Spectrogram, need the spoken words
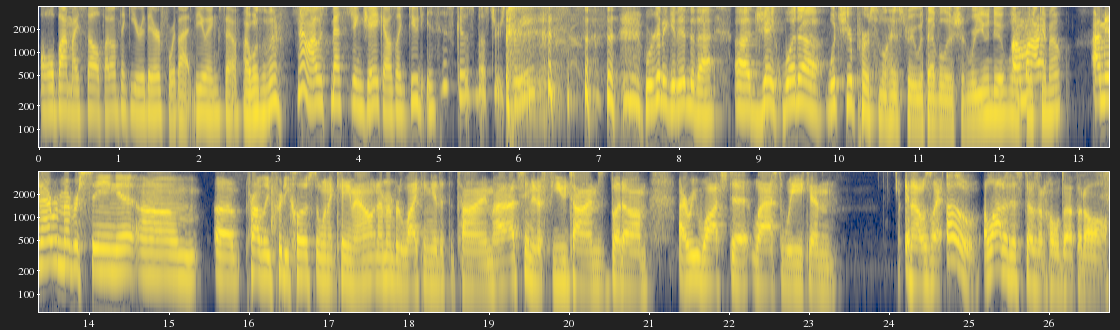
all by myself. I don't think you were there for that viewing, so I wasn't there. no, I was messaging Jake. I was like, "Dude, is this Ghostbusters 3? We're gonna get into that. Uh, Jake, what uh, what's your personal history with Evolution? Were you into it when Um, it first I- came out? I mean, I remember seeing it. Um, uh, probably pretty close to when it came out, and I remember liking it at the time. I, I've seen it a few times, but um, I rewatched it last week and. And I was like, "Oh, a lot of this doesn't hold up at all."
